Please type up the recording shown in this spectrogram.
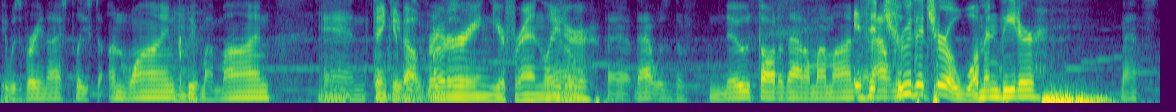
It was a very nice place to unwind, clear my mind, and Mm. Thinking it about very- murdering your friend no, later. that that was the no thought of that on my mind. Is and it I true that you're a woman beater? that's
